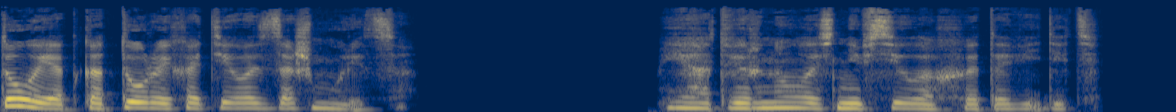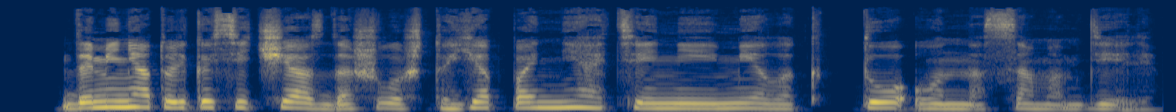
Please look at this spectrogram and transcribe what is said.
той, от которой хотелось зажмуриться. Я отвернулась не в силах это видеть. До меня только сейчас дошло, что я понятия не имела, кто он на самом деле.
